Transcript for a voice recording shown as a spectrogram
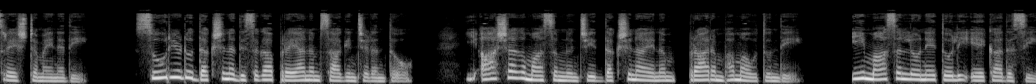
శ్రేష్టమైనది. సూర్యుడు దక్షిణ దిశగా ప్రయాణం సాగించడంతో ఈ ఆషాగ మాసం నుంచి దక్షిణాయనం ప్రారంభం అవుతుంది ఈ మాసంలోనే తొలి ఏకాదశి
